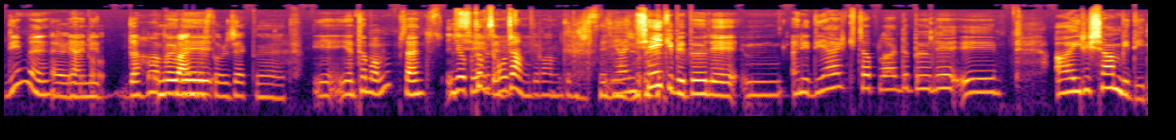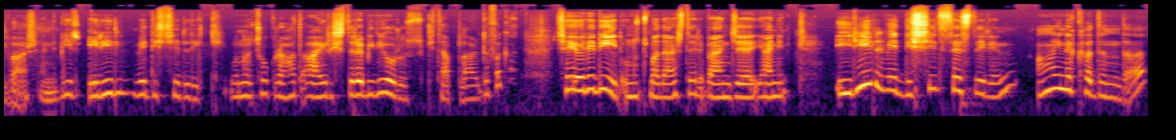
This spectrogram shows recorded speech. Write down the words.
değil mi? Evet, yani o- daha Onu ben de böyle soracaktım evet. ya, ya tamam sen Yok şey tabii hocam devam edebilirsiniz. yani şey gibi böyle hani diğer kitaplarda böyle e, ayrışan bir dil var. Hani bir eril ve dişillik. Bunu çok rahat ayrıştırabiliyoruz kitaplarda. Fakat şey öyle değil unutma dersleri bence. Yani eril ve dişil seslerin aynı kadında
